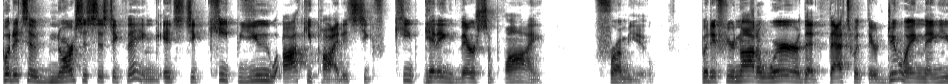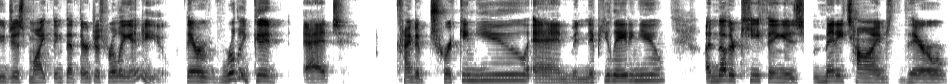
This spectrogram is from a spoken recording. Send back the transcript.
But it's a narcissistic thing. It's to keep you occupied. It's to keep getting their supply from you. But if you're not aware that that's what they're doing, then you just might think that they're just really into you. They're really good at kind of tricking you and manipulating you. Another key thing is many times their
